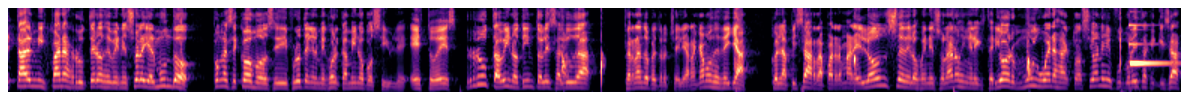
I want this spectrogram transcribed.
¿Qué tal mis panas ruteros de Venezuela y el mundo? Pónganse cómodos y disfruten el mejor camino posible. Esto es Ruta Vino Tinto. Les saluda Fernando Petrocelli. Arrancamos desde ya con la pizarra para armar el 11 de los venezolanos en el exterior. Muy buenas actuaciones y futbolistas que quizás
